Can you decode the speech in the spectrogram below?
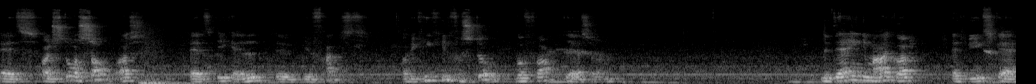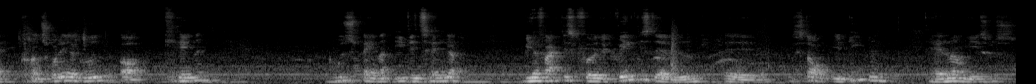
at, og en stor sorg også, at ikke alle øh, bliver frelst. Og vi kan ikke helt forstå, hvorfor det er sådan. Men det er egentlig meget godt, at vi ikke skal kontrollere Gud og kende Guds planer i detaljer. Vi har faktisk fået det vigtigste at vide. Øh, det står i Bibelen. Det handler om Jesus.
